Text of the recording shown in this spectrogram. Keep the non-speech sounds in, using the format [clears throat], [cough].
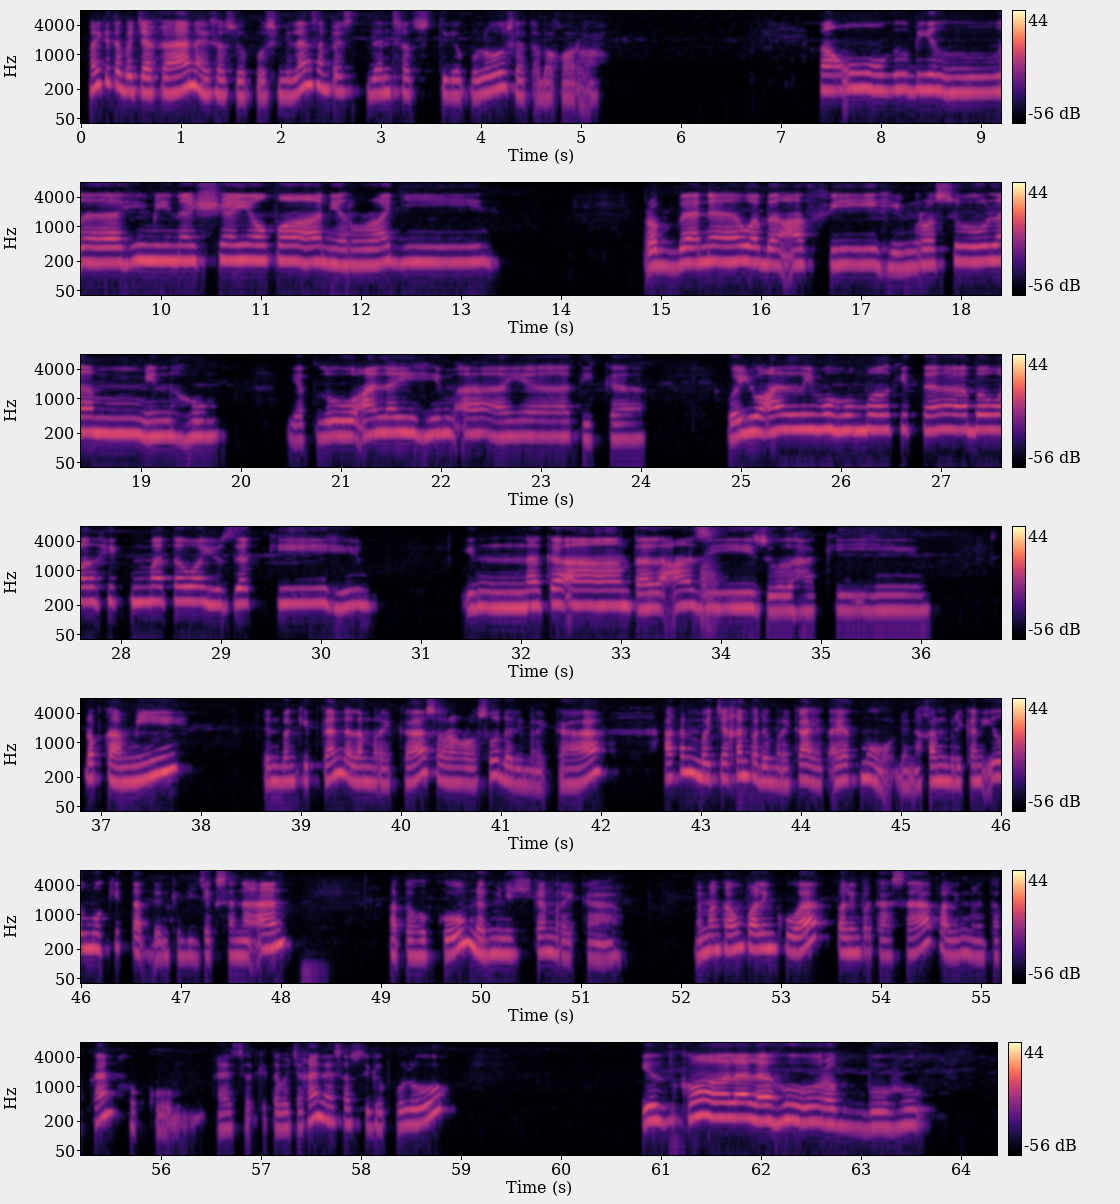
Mari kita bacakan ayat 129 sampai dan 130 surat Al-Baqarah. أعوذ بالله من الشيطان الرجيم. ربنا وابعث فيهم رسولا منهم يتلو عليهم آياتك ويعلمهم الكتاب والحكمة ويزكيهم. إنك أنت العزيز الحكيم. Rob kami dan bangkitkan dalam mereka seorang rasul dari mereka, akan membacakan pada mereka ayat-ayatmu dan akan memberikan ilmu kitab dan kebijaksanaan atau hukum dan menyucikan mereka. Memang kamu paling kuat, paling perkasa, paling menetapkan hukum. Ayat, kita bacakan ayat 130. Idh qala lahu rabbuhu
